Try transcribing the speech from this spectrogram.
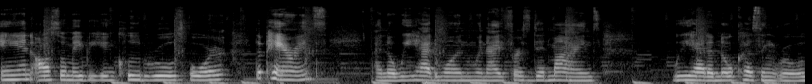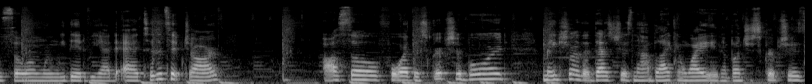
And also, maybe include rules for the parents I know we had one when I first did mines. We had a no cussing rule, so when we did, we had to add to the tip jar. Also, for the scripture board, make sure that that's just not black and white and a bunch of scriptures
